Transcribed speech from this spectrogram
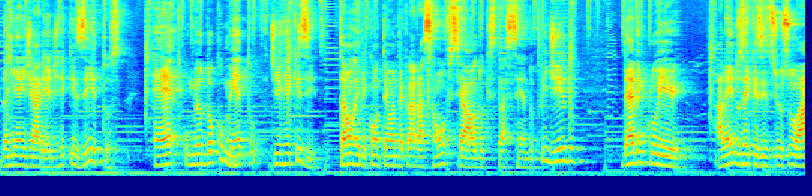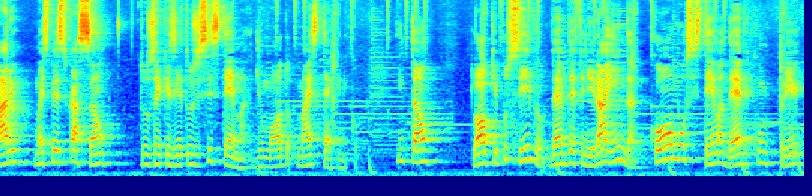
da minha engenharia de requisitos é o meu documento de requisitos. Então ele contém uma declaração oficial do que está sendo pedido, deve incluir, além dos requisitos de usuário, uma especificação dos requisitos de sistema, de um modo mais técnico. Então, logo que possível, deve definir ainda como o sistema deve cumprir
